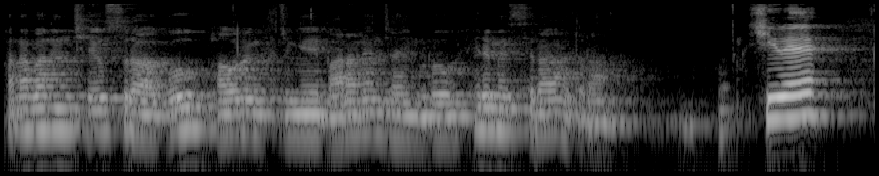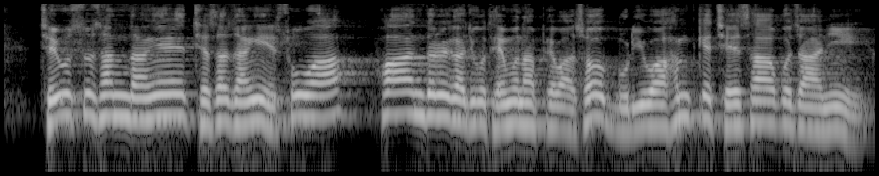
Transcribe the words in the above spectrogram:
바나바는 제우스라 하고 바울은 그 중에 말하는 자이므로 헤르메스라 하더라. 시외 제우스 산당의 제사장이 소와 화환들을 가지고 대문 앞에 와서 무리와 함께 제사하고자 하니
